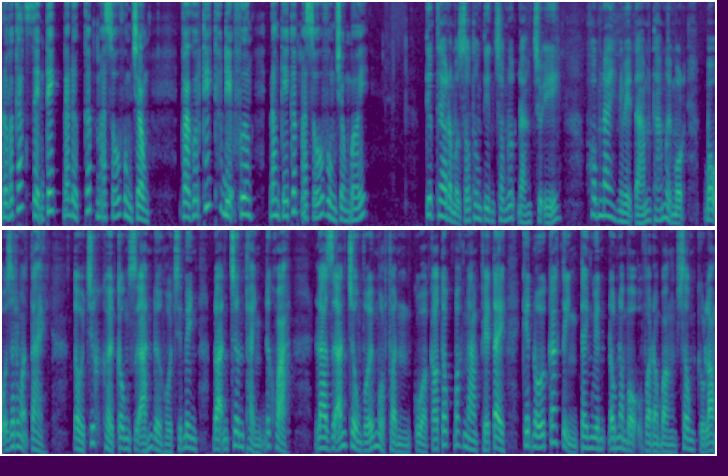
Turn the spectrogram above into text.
đối với các diện tích đã được cấp mã số vùng trồng và khuyến khích các địa phương đăng ký cấp mã số vùng trồng mới. Tiếp theo là một số thông tin trong nước đáng chú ý. Hôm nay ngày 18 tháng 11, Bộ Giao thông Vận tải tổ chức khởi công dự án đường Hồ Chí Minh đoạn Trơn Thành Đức Hòa – là dự án trồng với một phần của cao tốc Bắc Nam phía Tây kết nối các tỉnh Tây Nguyên, Đông Nam Bộ và đồng bằng sông Cửu Long.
